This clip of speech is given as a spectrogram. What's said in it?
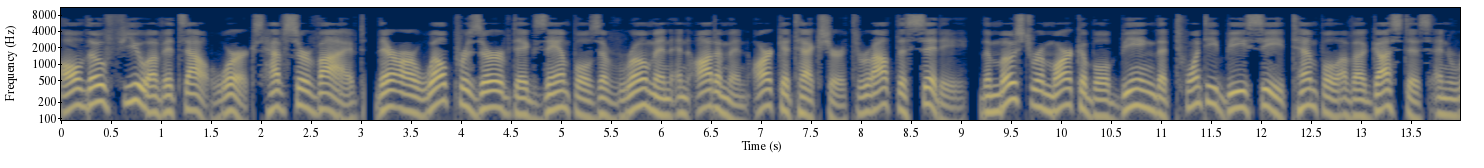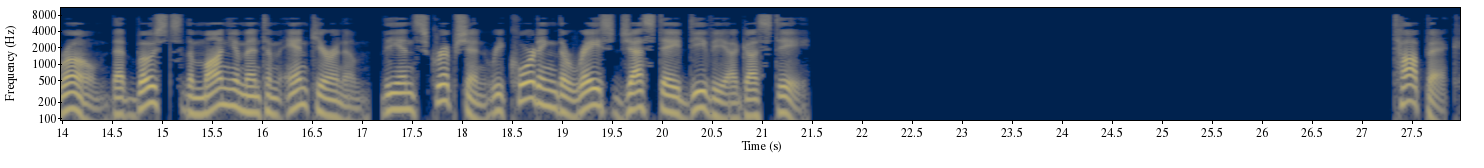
Although few of its outworks have survived, there are well-preserved examples of Roman and Ottoman architecture throughout the city, the most remarkable being the 20 BC Temple of Augustus and Rome that boasts the Monumentum Ancyrinum, the inscription recording the res gestae Divi Augusti. Topic:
